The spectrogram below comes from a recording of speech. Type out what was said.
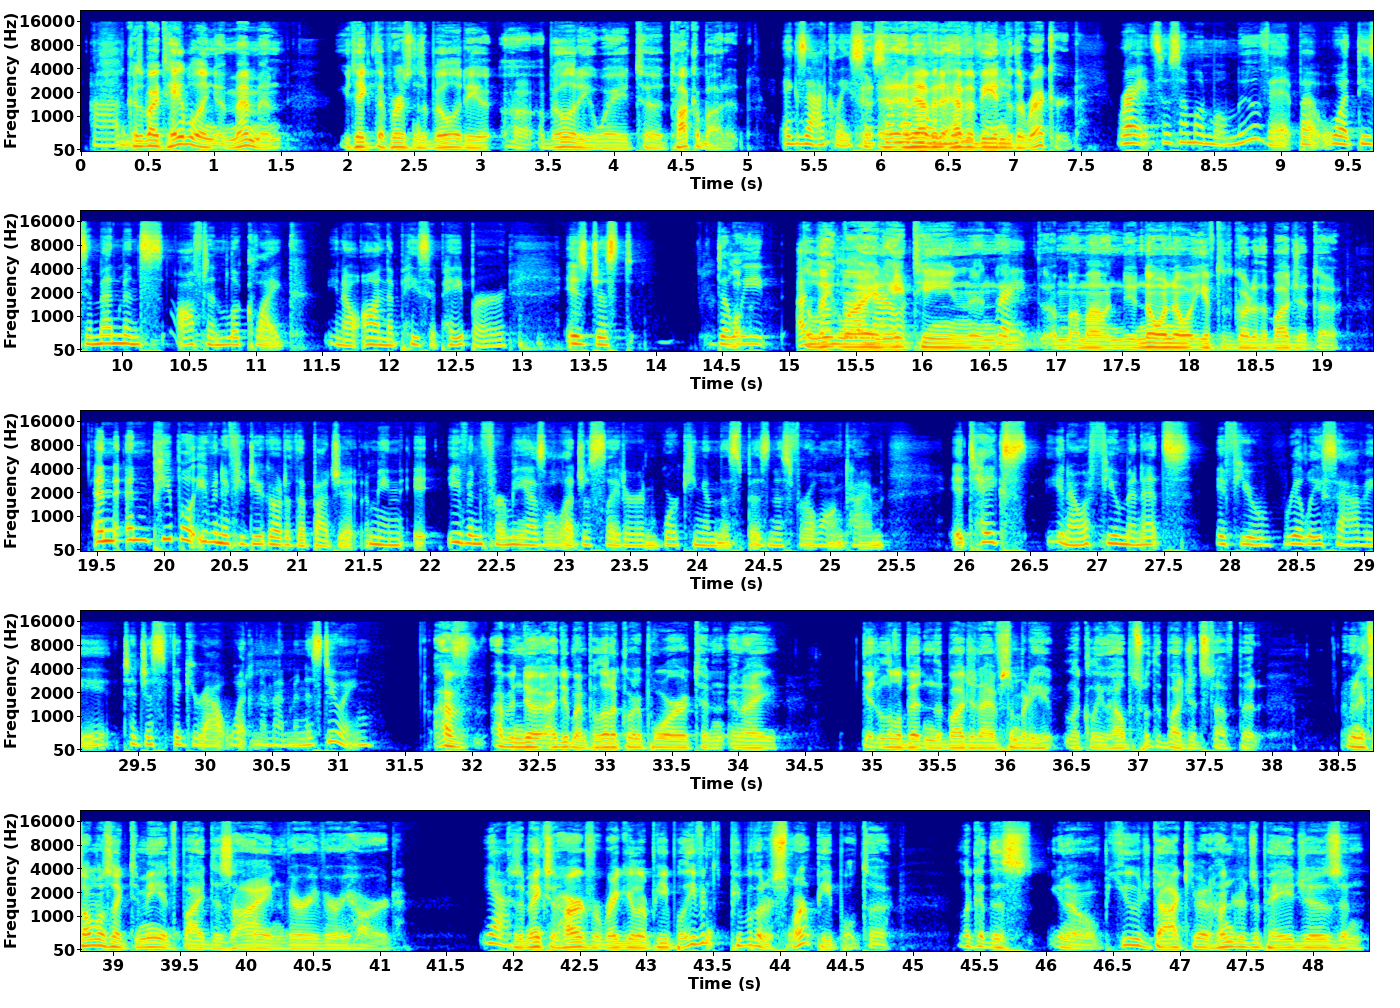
Um, Because by tabling amendment, you take the person's ability uh, ability away to talk about it exactly. So and, and have it have it be into the record. Right. So someone will move it, but what these amendments often look like, you know, on the piece of paper is just delete a Delete line amount. eighteen and, Right. and amount. No one know what you have to go to the budget to. And and people, even if you do go to the budget, I mean, it, even for me as a legislator and working in this business for a long time, it takes you know a few minutes if you're really savvy to just figure out what an amendment is doing. I've I've been doing I do my political report and, and I get a little bit in the budget. I have somebody who, luckily who helps with the budget stuff, but I mean it's almost like to me it's by design very very hard Yeah. because it makes it hard for regular people, even people that are smart people, to look at this you know huge document, hundreds of pages, and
